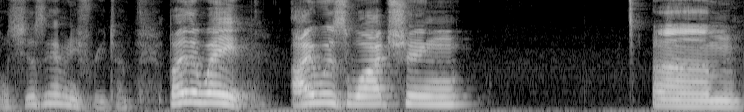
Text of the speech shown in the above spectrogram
Well, She doesn't have any free time. By the way, I was watching. Um,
